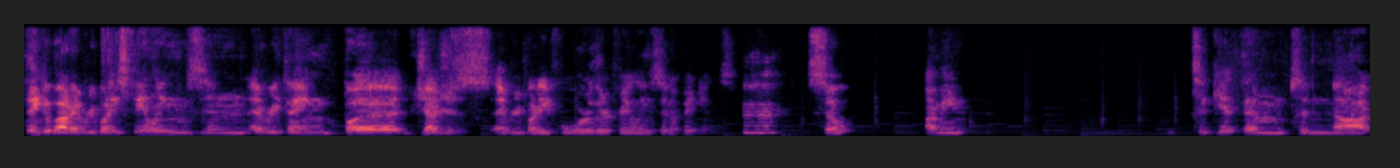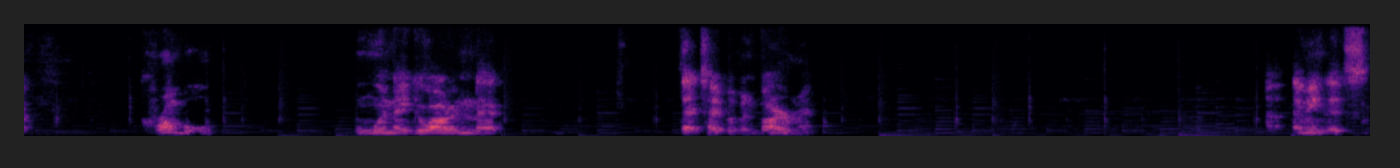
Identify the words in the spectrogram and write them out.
think about everybody's feelings and everything, but judges everybody for their feelings and opinions. hmm So, I mean, to get them to not crumble when they go out in that that type of environment. I- I mean, it's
